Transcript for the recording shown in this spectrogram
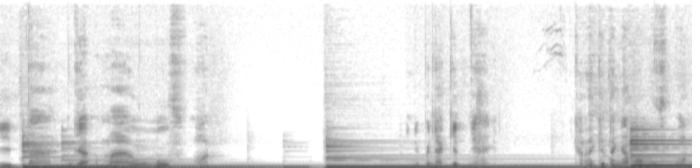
kita nggak mau move on. Ini penyakitnya. Karena kita nggak mau move on.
